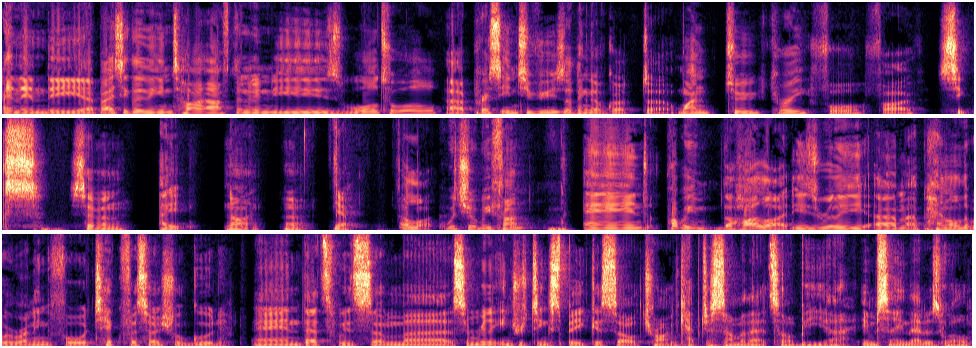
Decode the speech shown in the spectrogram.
And then the uh, basically the entire afternoon is wall to wall press interviews. I think I've got uh, one, two, three, four, five, six, seven, eight, nine. Oh, yeah, a lot, which will be fun. And probably the highlight is really um, a panel that we're running for Tech for Social Good, and that's with some uh, some really interesting speakers. So I'll try and capture some of that. So I'll be uh, emceeing that as well.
